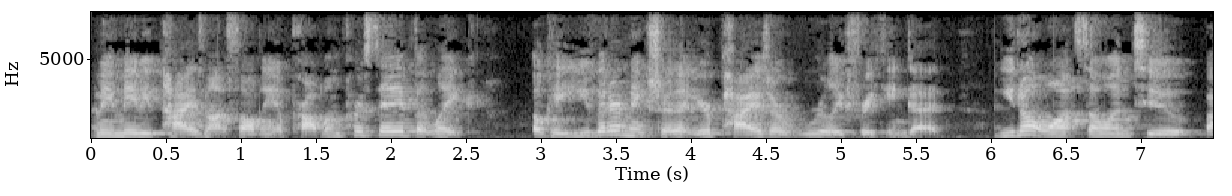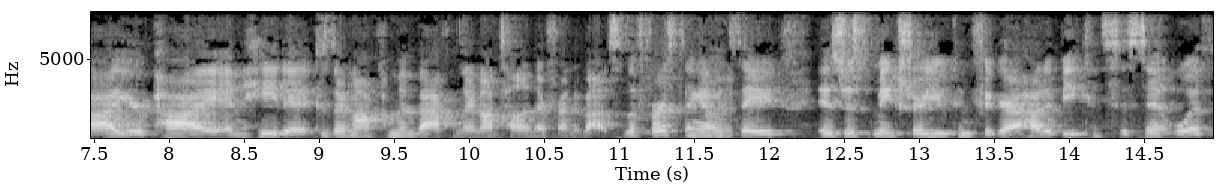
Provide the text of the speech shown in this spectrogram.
I mean, maybe pie is not solving a problem per se, but like, okay, you better make sure that your pies are really freaking good. You don't want someone to buy your pie and hate it because they're not coming back and they're not telling their friend about it. So the first thing I would say is just make sure you can figure out how to be consistent with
